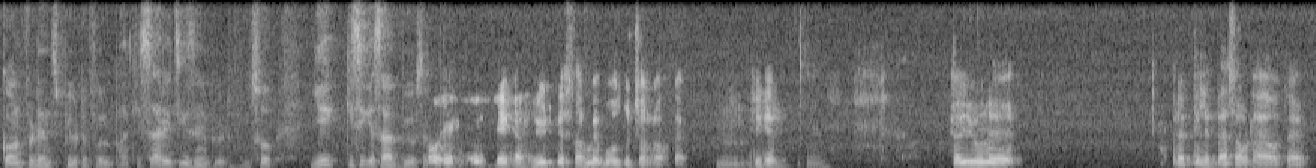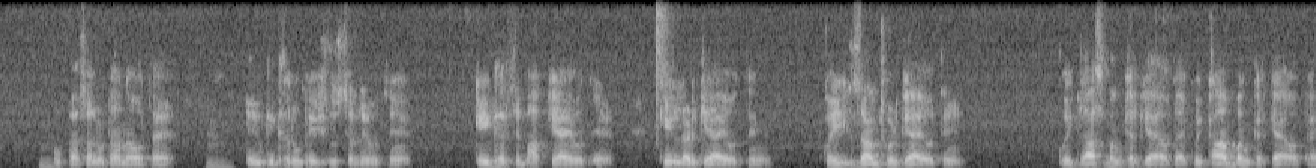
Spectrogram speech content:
کانفیڈنس بیوٹیفل باقی ساری چیزیں بیوٹیفل سو یہ کسی کے ساتھ بھی ہو سکتا ہے. ایک ایک ایتھلیٹ کے سر میں بہت کچھ چل رہا ہوتا ہے. ٹھیک ہے؟ کئی انہیں پریپ کے لیے پیسہ اٹھایا ہوتا ہے. وہ پیسہ لوٹانا ہوتا ہے. کئی ان کے گھروں پہ ایشوز چل رہے ہوتے ہیں. کئی گھر سے بھاگ کے آئے ہوتے ہیں. کئی لڑکے آئے ہوتے ہیں. کوئی الزام چھوڑ کے آئے ہوتے ہیں کوئی کلاس بنک کر کے آیا ہوتا ہے کوئی کام بنک کر کے آیا ہوتا ہے۔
